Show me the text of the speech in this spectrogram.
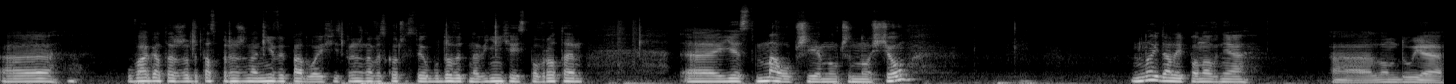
Eee, Uwaga też, żeby ta sprężyna nie wypadła. Jeśli sprężyna wyskoczy z tej obudowy, to nawinięcie jej z powrotem e, jest mało przyjemną czynnością. No i dalej ponownie e, ląduje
